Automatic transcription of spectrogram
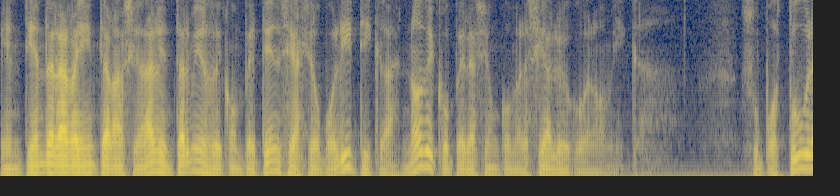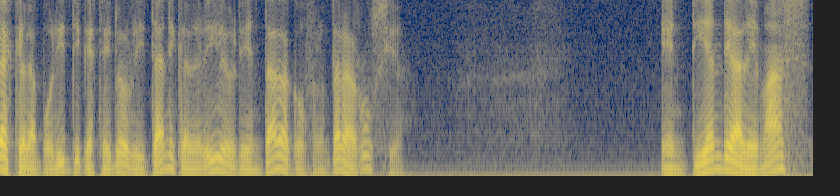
entiende la red internacional en términos de competencia geopolítica, no de cooperación comercial o económica. Su postura es que la política exterior británica debe ir orientada a confrontar a Rusia. Entiende además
